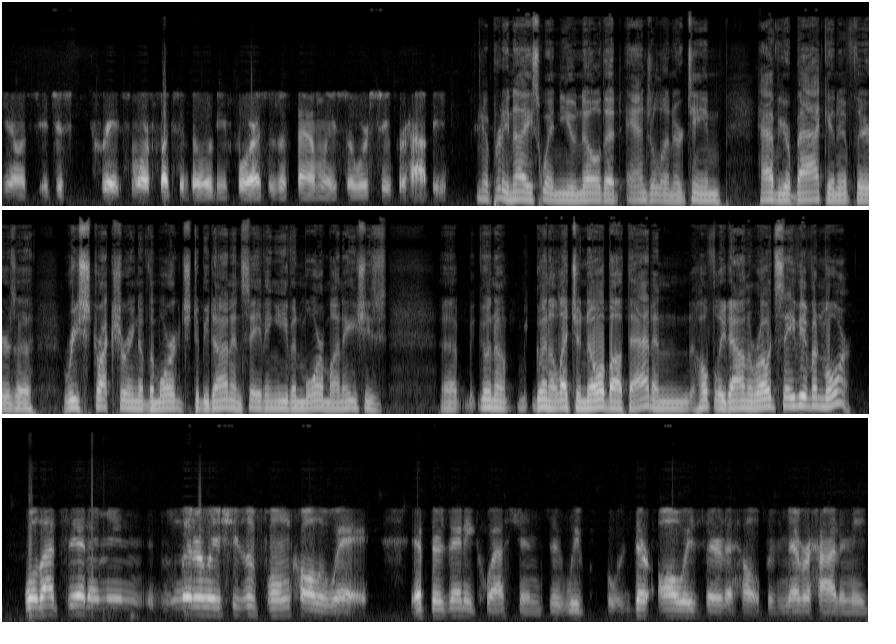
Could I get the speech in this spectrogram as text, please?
you know it just creates more flexibility for us as a family. So we're super happy. You know, pretty nice when you know that Angela and her team have your back, and if there's a restructuring of the mortgage to be done and saving even more money, she's uh, going to going to let you know about that, and hopefully down the road save even more. Well, that's it. I mean, literally, she's a phone call away. If there's any questions, we've they're always there to help. We've never had any,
